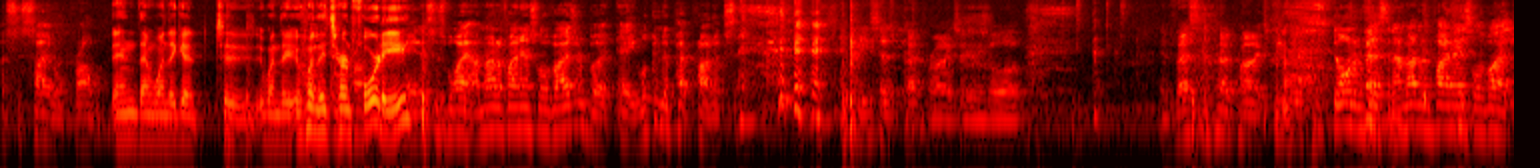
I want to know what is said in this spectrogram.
a societal problem. And then when they get to when they when they turn problem. forty, Hey, this is why I'm not a financial advisor, but hey, look into pet products. He says pet products are gonna go up. Invest in pet products, people. Don't invest in. I'm not a financial advisor.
